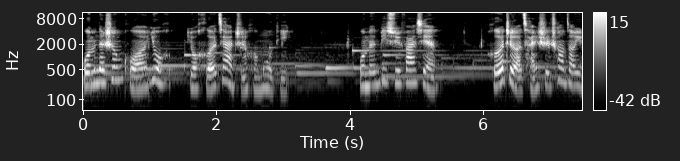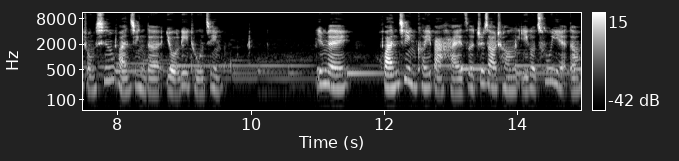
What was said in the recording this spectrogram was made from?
我们的生活又有何价值和目的。我们必须发现，何者才是创造一种新环境的有利途径，因为。环境可以把孩子制造成一个粗野的、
